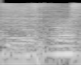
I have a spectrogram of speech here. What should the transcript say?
Shout!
